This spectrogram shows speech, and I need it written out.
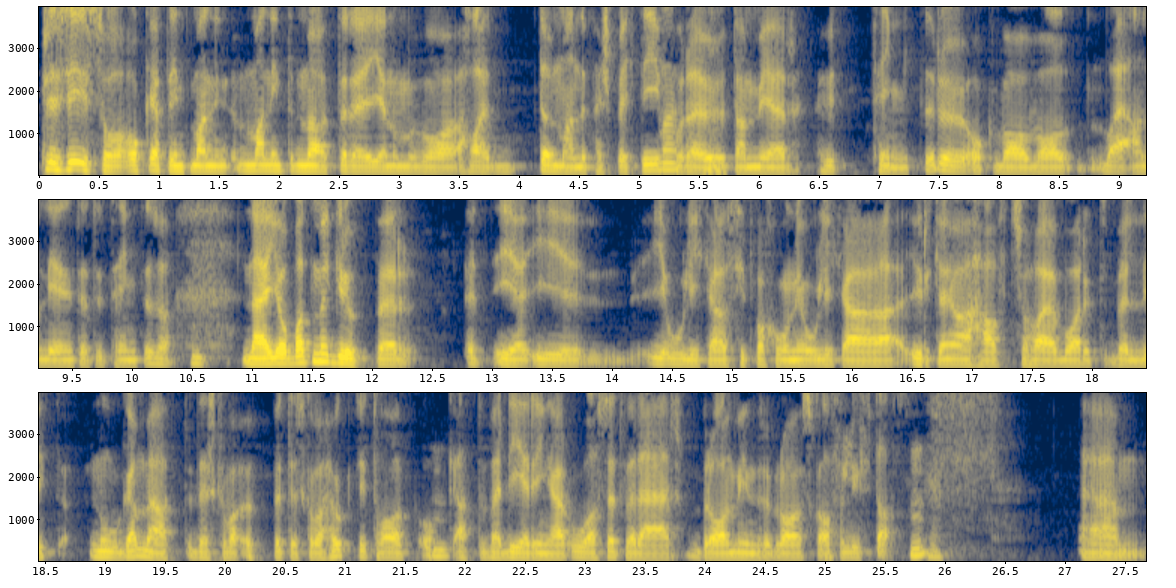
precis så, och att inte man, man inte möter det genom att vara, ha ett dömande perspektiv Nej. på det, utan mer hur tänkte du och vad, vad, vad är anledningen till att du tänkte så? När jag jobbat med grupper i, i, i olika situationer, i olika yrken jag har haft så har jag varit väldigt noga med att det ska vara öppet, det ska vara högt i tak och att värderingar oavsett vad det är, bra, mindre bra, ska få lyftas. Mm. Ehm,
